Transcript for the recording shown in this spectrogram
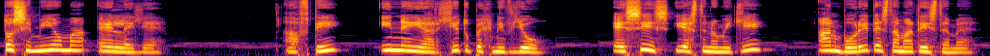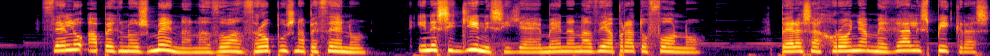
Το σημείωμα έλεγε «Αυτή είναι η αρχή του παιχνιδιού. Εσείς οι αστυνομικοί, αν μπορείτε σταματήστε με. Θέλω απεγνωσμένα να δω ανθρώπους να πεθαίνουν. Είναι συγκίνηση για εμένα να διαπράττω φόνο. Πέρασα χρόνια μεγάλης πίκρας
